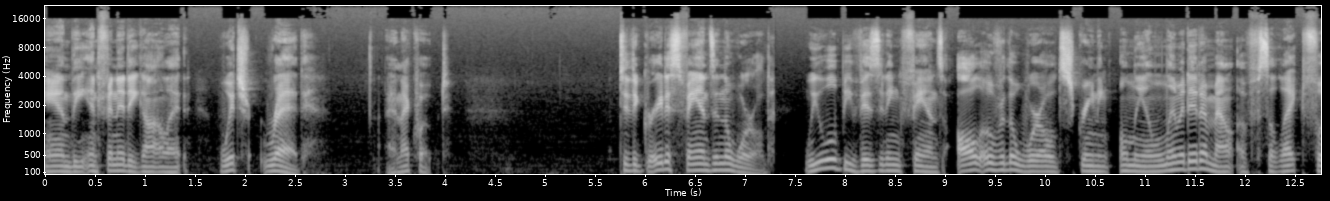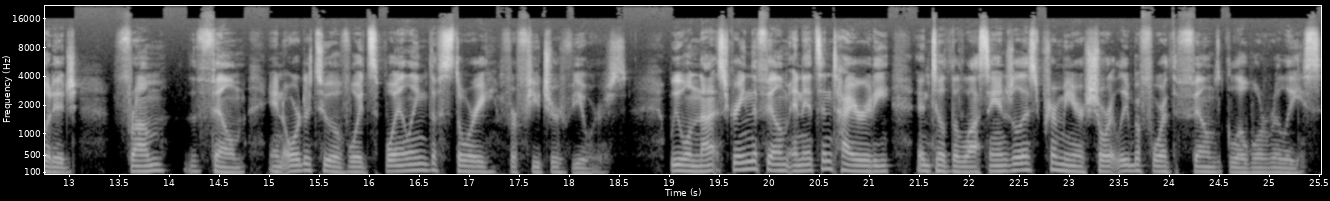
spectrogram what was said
and the Infinity Gauntlet, which read, and I quote, to the greatest fans in the world. We will be visiting fans all over the world, screening only a limited amount of select footage from the film in order to avoid spoiling the story for future viewers. We will not screen the film in its entirety until the Los Angeles premiere shortly before the film's global release.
